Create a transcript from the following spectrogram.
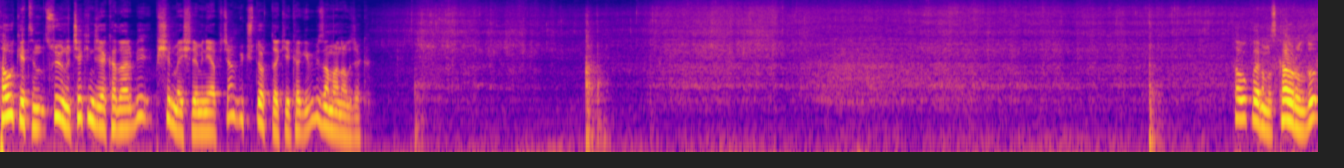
Tavuk etin suyunu çekinceye kadar bir pişirme işlemini yapacağım. 3-4 dakika gibi bir zaman alacak. Tavuklarımız kavruldu.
